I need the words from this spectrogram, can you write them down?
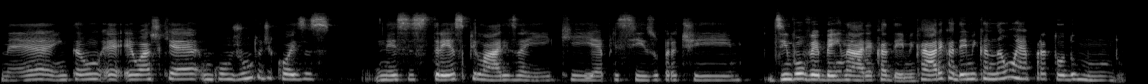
né? Então, é, eu acho que é um conjunto de coisas nesses três pilares aí que é preciso para te desenvolver bem na área acadêmica. A área acadêmica não é para todo mundo,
